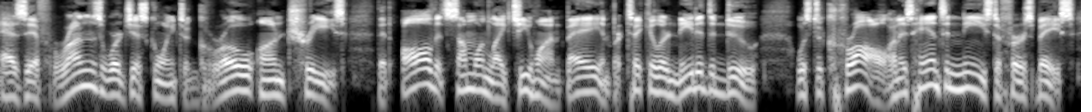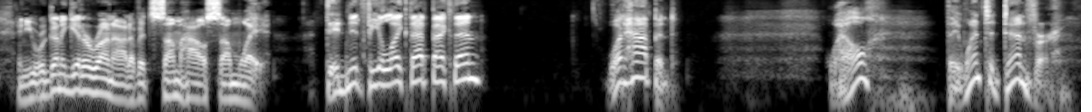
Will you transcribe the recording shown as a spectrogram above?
as if runs were just going to grow on trees, that all that someone like Ji-hwan Bae in particular needed to do was to crawl on his hands and knees to first base, and you were going to get a run out of it somehow, some way. Didn't it feel like that back then? What happened? Well, they went to Denver.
